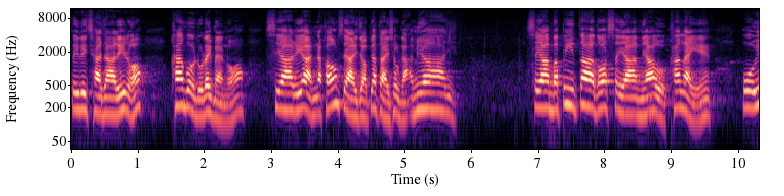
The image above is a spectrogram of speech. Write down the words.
တေးသေးချာချာလေးတော့ခန့်ဖို့လိုလိုက်မှန်တော့ဆရာတွေကနှာခေါင်းဆရာတွေကြောင့်ပြတ်တာရှုပ်တာအများကြီးဆရာမပိသားသောဆရာများကိုခန့်လိုက်ရင်ပို၍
